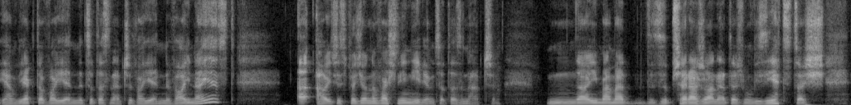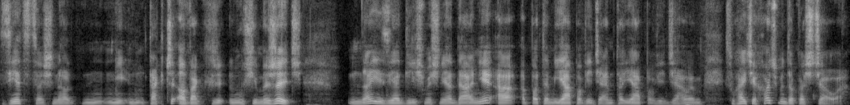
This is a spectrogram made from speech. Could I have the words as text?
Ja mówię, jak to wojenny? Co to znaczy wojenny? Wojna jest? A, a ojciec powiedział, no właśnie nie wiem, co to znaczy. No i mama przerażona też mówi, zjedz coś, zjedz coś, no nie, tak czy owak musimy żyć. No i zjedliśmy śniadanie, a, a potem ja powiedziałem, to ja powiedziałem, słuchajcie, chodźmy do kościoła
